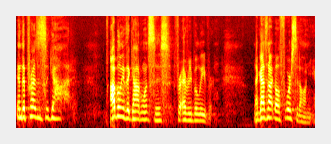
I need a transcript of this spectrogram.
in the presence of God. I believe that God wants this for every believer. Now, God's not going to force it on you.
